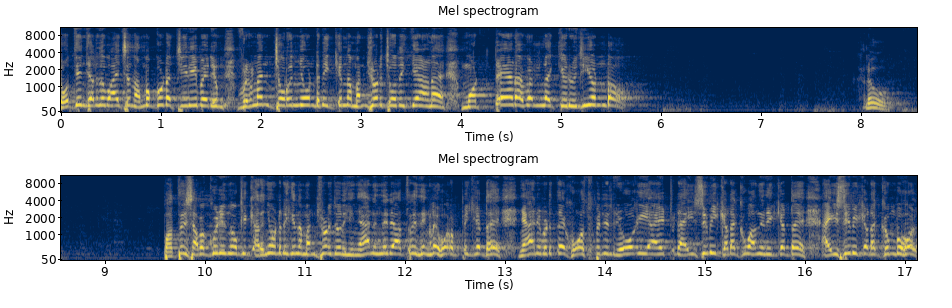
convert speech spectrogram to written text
ചോദ്യം ചെറുത് വായിച്ച് നമുക്കൂടെ ചിരി വരും. വ്രണം ചൊറിഞ്ഞുകൊണ്ടിരിക്കുന്ന മനുഷ്യരോട് ചോദിക്കുകയാണ് മുട്ടയുടെ വെള്ളയ്ക്ക് രുചിയുണ്ടോ? ഹലോ. പത്ത് ശവക്കുഴി നോക്കി കരഞ്ഞുകൊണ്ടിരിക്കുന്ന മനുഷ്യരോട് ചോദിക്കും ഞാൻ ഇന്ന് രാത്രി നിങ്ങളെ ഉറപ്പിക്കട്ടെ. ഞാൻ ഇവിടുത്തെ ഹോസ്പിറ്റൽ രോഗിയായിട്ട് ഐ സി ബി കിടക്കുവാന്നിരിക്കട്ടെ ഐ സി ബി കിടക്കുമ്പോൾ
